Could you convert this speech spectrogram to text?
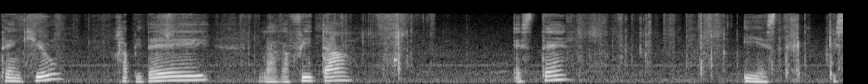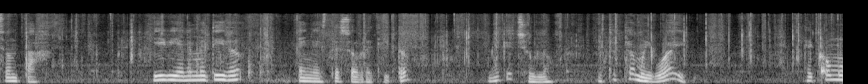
Thank you. Happy day. La gafita. Este. Y este. Y son tag. Y viene metido en este sobrecito. Mira qué chulo. Esto está muy guay. Es como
